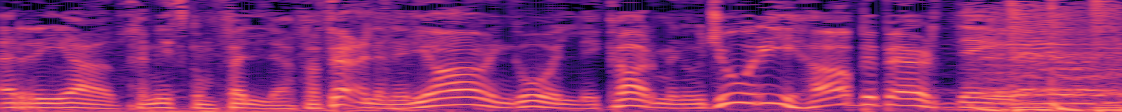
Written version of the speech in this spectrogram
الرياض خميسكم فلة. ففعلا اليوم نقول لكارمن وجوري هابي لنا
